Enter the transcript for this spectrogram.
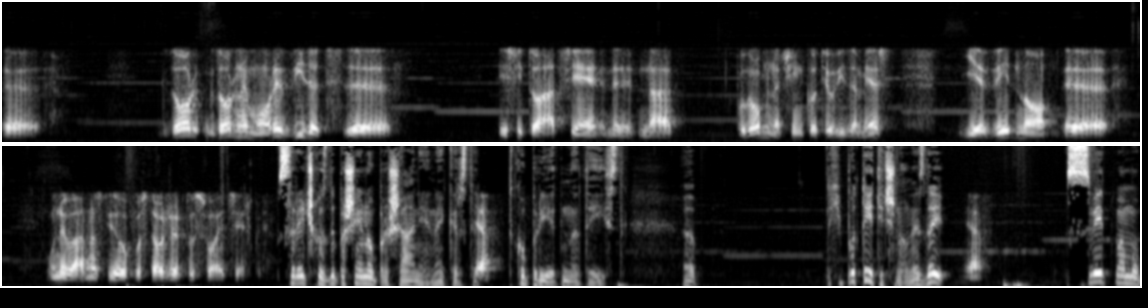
eh, kdor, kdor ne more videti eh, te situacije ne, na podoben način, kot jo vidim jaz, je vedno eh, v nevarnosti, da bo postal žrtev svoje cerkve. Srečko, zdaj pa še eno vprašanje, ne, ker ste ja. Ja. tako prijeten ateist. Uh, hipotetično, ne, zdaj Ja. svet imamo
